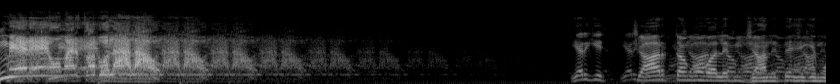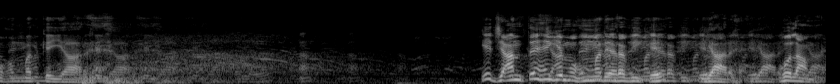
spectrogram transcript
मेरे उमर को बुला लाओ। यार, ये चार टांगों वाले भी जानते हैं कि मोहम्मद के यार हैं। ये जानते हैं ये मोहम्मद अरबी के यार है गुलाम है।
